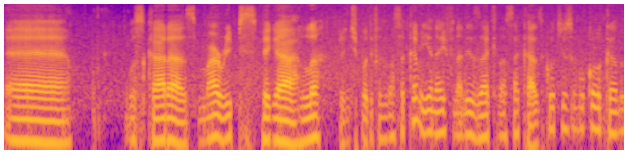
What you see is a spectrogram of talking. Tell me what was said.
é, buscar as Marips, pegar lã, pra gente poder fazer nossa caminha, né? E finalizar aqui nossa casa. Enquanto isso eu vou colocando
